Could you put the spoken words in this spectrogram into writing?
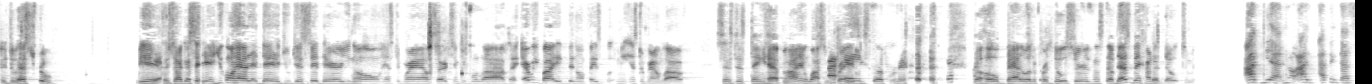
they do. That's true. Yeah, because like I said, yeah, you're gonna have that day that you just sit there, you know, on Instagram searching people lives. Like everybody been on Facebook, I mean Instagram live since this thing happened. I ain't watching crazy stuff from there. the whole battle of the producers and stuff. That's been kind of dope to me. I yeah, no, I, I think that's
